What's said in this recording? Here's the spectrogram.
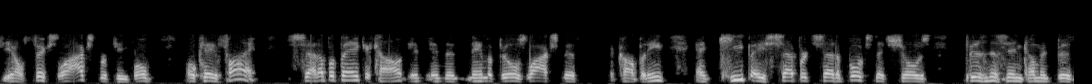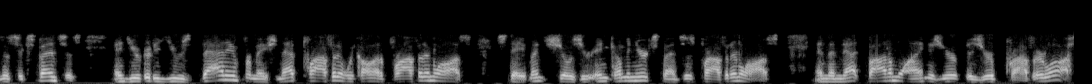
you know, fix locks for people. Okay, fine. Set up a bank account in, in the name of Bill's locksmith company and keep a separate set of books that shows business income and business expenses. And you're going to use that information, that profit, and we call it a profit and loss statement, shows your income and your expenses, profit and loss. And the net bottom line is your, is your profit or loss,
